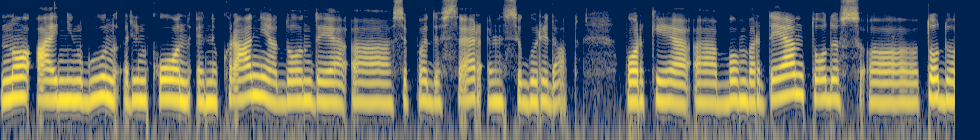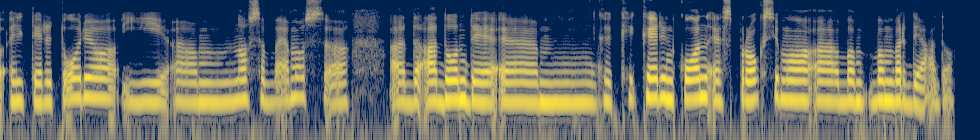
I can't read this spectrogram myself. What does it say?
No hay ningún rincón en Ucrania donde se puede ser en seguridad porque bombardean todos, todo el territorio y um, no sabemos a dónde, um, qué, qué, rincón es próximo bombardeado.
